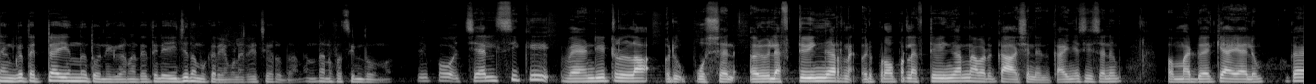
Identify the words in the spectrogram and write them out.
ഞങ്ങൾക്ക് തെറ്റായി എന്ന് തോന്നി. കാരണം അദ്ദേഹത്തിന്റെ ഏജ് നമുക്കറിയാം വളരെ ചെറുതാണ്. എന്താണ് ഫസിൻ തോന്നുന്നത്? ഇപ്പോൾ ചെൽസിക്ക് വേണ്ടിയിട്ടുള്ള ഒരു പൊസിഷൻ ഒരു ലെഫ്റ്റ് വിങ്ങറിനെ ഒരു പ്രോപ്പർ ലെഫ്റ്റ് വിങ്ങറിനെ അവർക്ക് ആവശ്യമുണ്ടായിരുന്നു. കഴിഞ്ഞ സീസണും ഇപ്പം മഡ്വേക്ക് ആയാലും ഒക്കെ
